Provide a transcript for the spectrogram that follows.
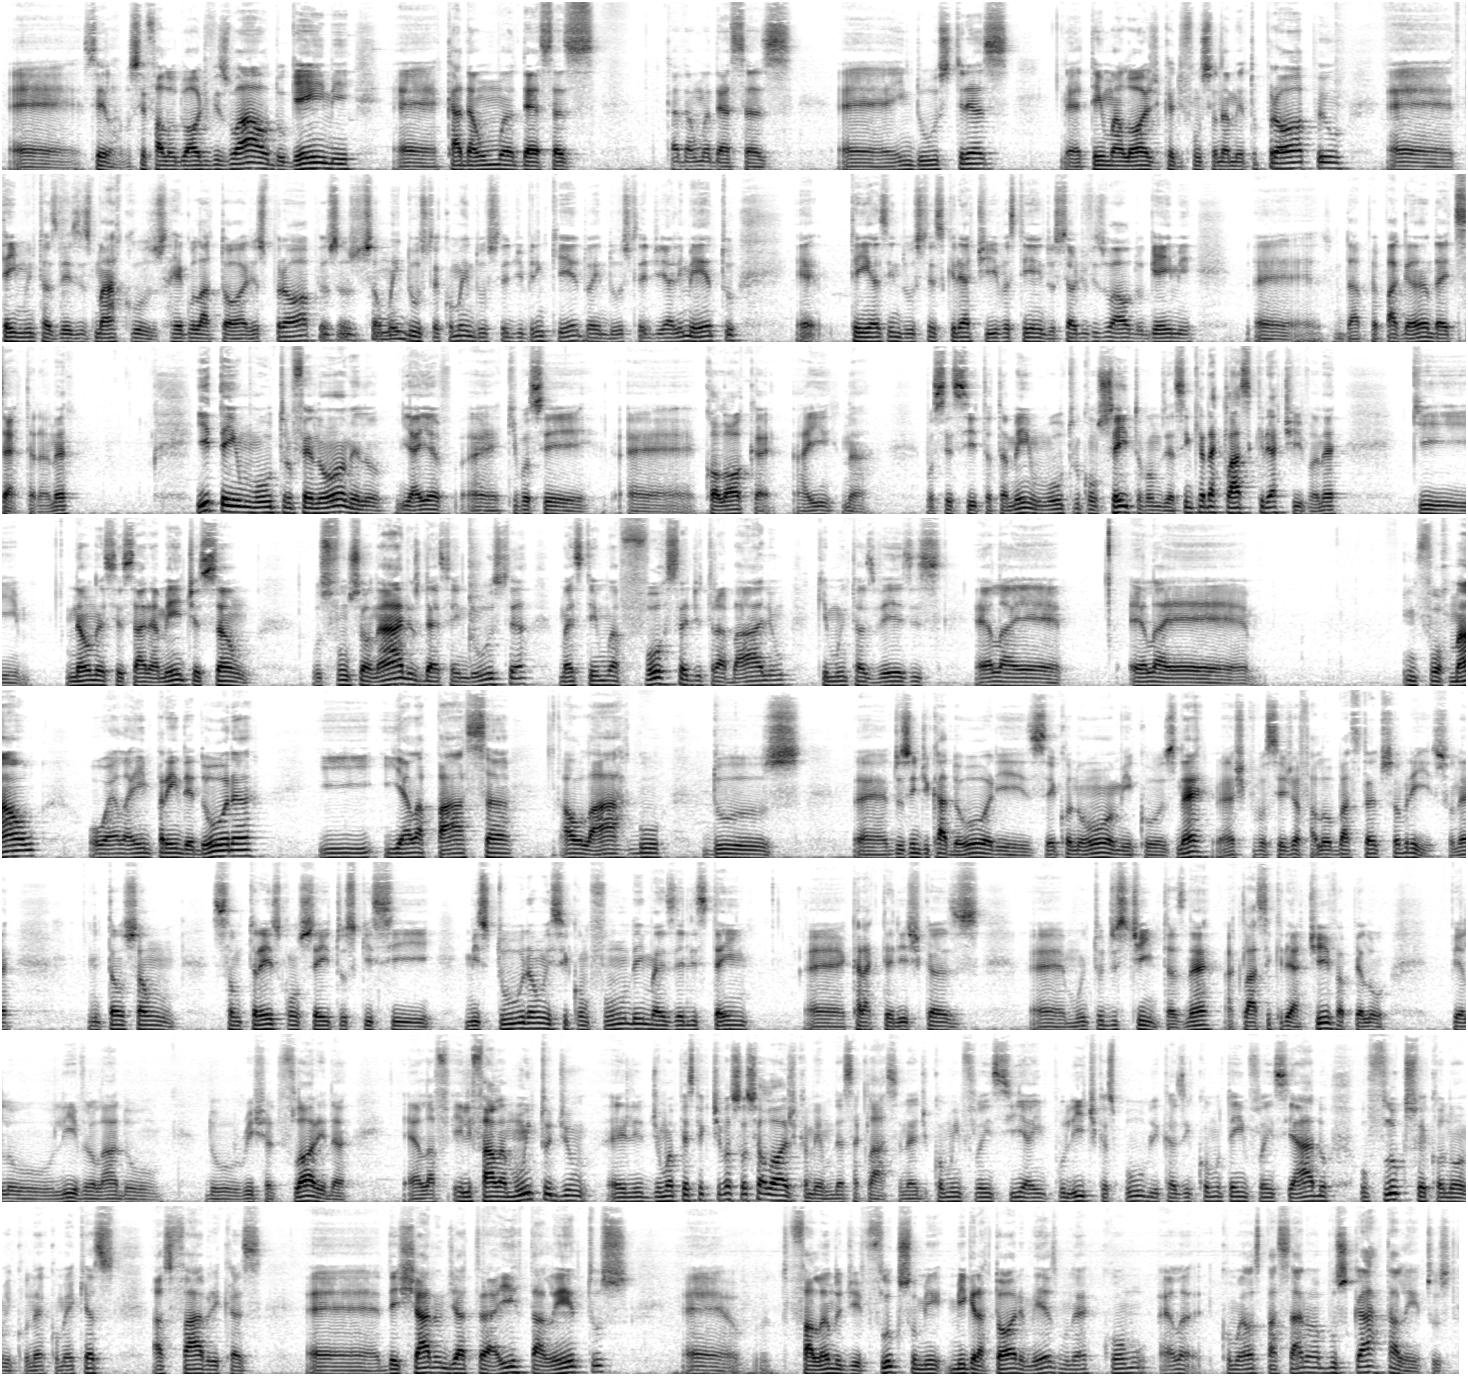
É, sei lá, você falou do audiovisual, do game, é, cada uma dessas, cada uma dessas é, indústrias é, tem uma lógica de funcionamento próprio, é, tem muitas vezes marcos regulatórios próprios, são uma indústria, como a indústria de brinquedo, a indústria de alimento, é, tem as indústrias criativas, tem a indústria audiovisual, do game, é, da propaganda, etc. Né? E tem um outro fenômeno, e aí é, é que você é, coloca aí na. Você cita também um outro conceito, vamos dizer assim, que é da classe criativa, né? Que não necessariamente são os funcionários dessa indústria, mas tem uma força de trabalho que muitas vezes ela é ela é informal ou ela é empreendedora e, e ela passa ao largo dos, é, dos indicadores econômicos, né? Acho que você já falou bastante sobre isso, né? Então são, são três conceitos que se misturam e se confundem, mas eles têm é, características é, muito distintas, né? A classe criativa, pelo, pelo livro lá do, do Richard Florida, ela, ele fala muito de, um, ele, de uma perspectiva sociológica mesmo dessa classe, né? de como influencia em políticas públicas e como tem influenciado o fluxo econômico, né? como é que as, as fábricas é, deixaram de atrair talentos, é, falando de fluxo migratório mesmo, né? como, ela, como elas passaram a buscar talentos,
